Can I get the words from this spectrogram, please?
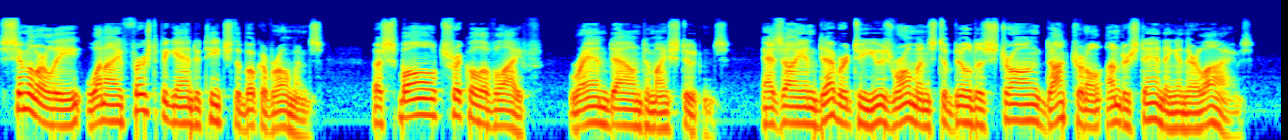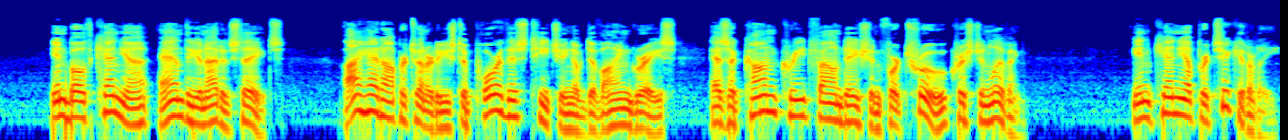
Similarly, when I first began to teach the book of Romans, a small trickle of life ran down to my students as I endeavored to use Romans to build a strong doctrinal understanding in their lives. In both Kenya and the United States, I had opportunities to pour this teaching of divine grace as a concrete foundation for true Christian living. In Kenya, particularly,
